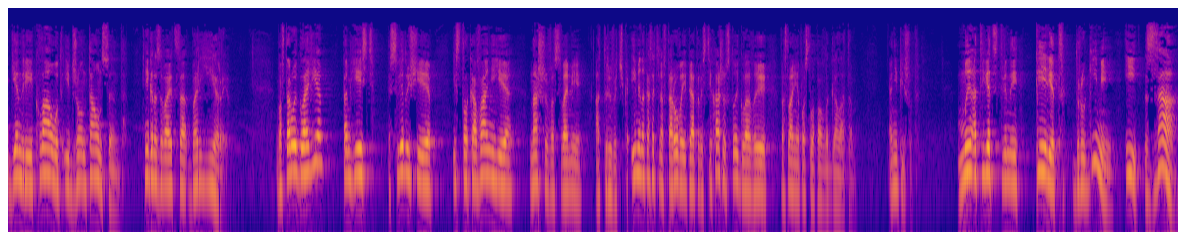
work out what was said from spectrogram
Генри Клауд и Джон Таунсенд. Книга называется «Барьеры». Во второй главе там есть следующее истолкование нашего с вами отрывочка. Именно касательно второго и пятого стиха шестой главы послания апостола Павла к Галатам. Они пишут – мы ответственны перед другими и за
